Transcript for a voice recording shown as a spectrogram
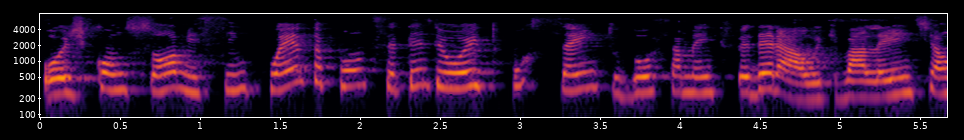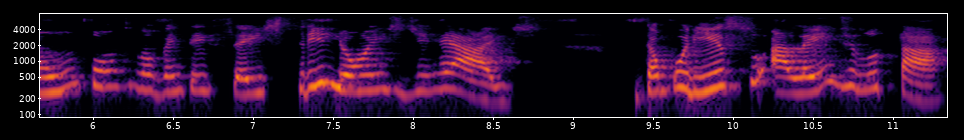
hoje consome 50,78% do orçamento federal, equivalente a 1,96 trilhões de reais. Então, por isso, além de lutar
